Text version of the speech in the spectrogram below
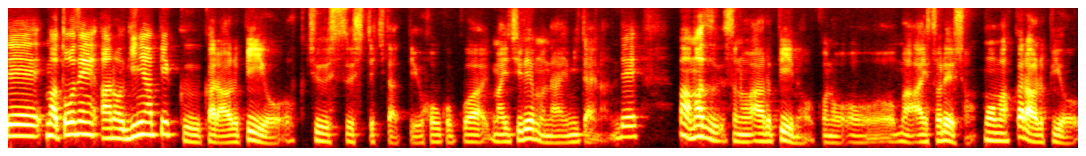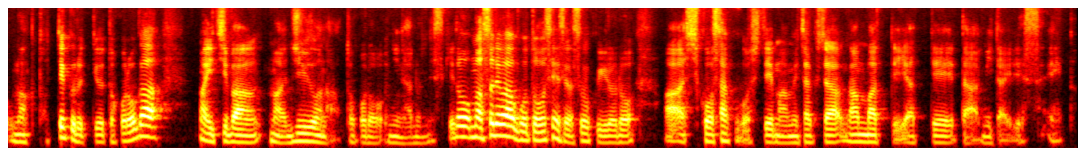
で、まあ、当然あのギニアピックから RP を抽出してきたっていう報告は、まあ、一例もないみたいなんで、まあ、まずその RP のこの、まあ、アイソレーション網膜から RP をうまく取ってくるっていうところが、まあ、一番まあ重要なところになるんですけど、まあ、それは後藤先生がすごくいろいろ試行錯誤して、まあ、めちゃくちゃ頑張ってやってたみたいです。えーと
